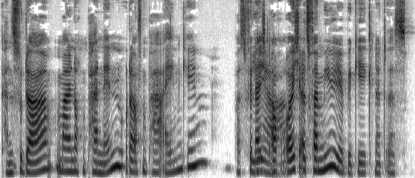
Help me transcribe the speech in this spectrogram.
kannst du da mal noch ein paar nennen oder auf ein paar eingehen, was vielleicht ja. auch euch als Familie begegnet ist?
